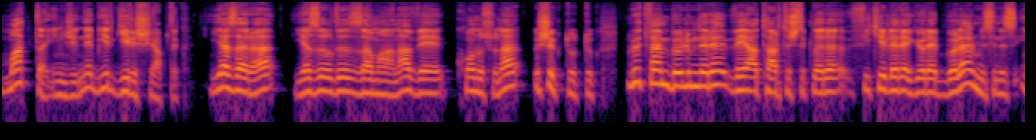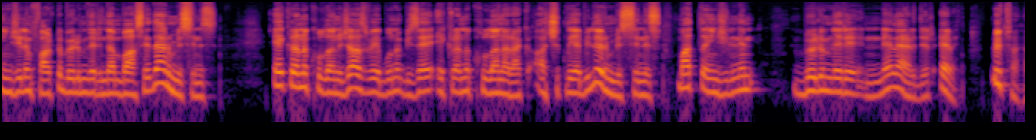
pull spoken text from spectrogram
Matta İncil'ine bir giriş yaptık. Yazara, yazıldığı zamana ve konusuna ışık tuttuk. Lütfen bölümlere veya tartıştıkları fikirlere göre böler misiniz? İncil'in farklı bölümlerinden bahseder misiniz? Ekranı kullanacağız ve bunu bize ekranı kullanarak açıklayabilir misiniz? Matta İncil'inin bölümleri nelerdir? Evet, lütfen.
